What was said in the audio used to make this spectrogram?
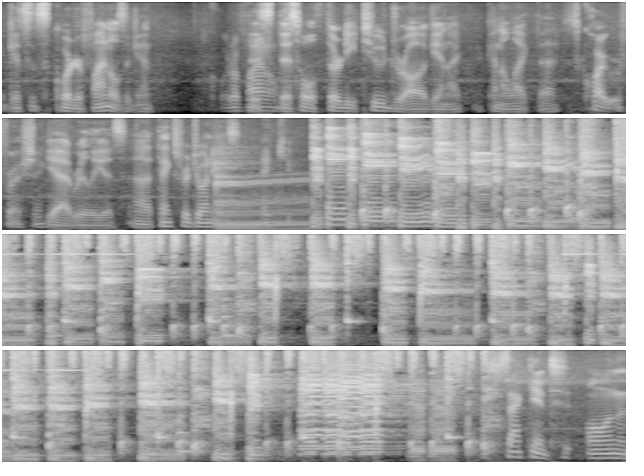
I guess it's the quarterfinals again. This, this whole 32 draw again. I kind of like that. it's quite refreshing. Yeah, it really is. Uh, thanks for joining us. Thank you. Second on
